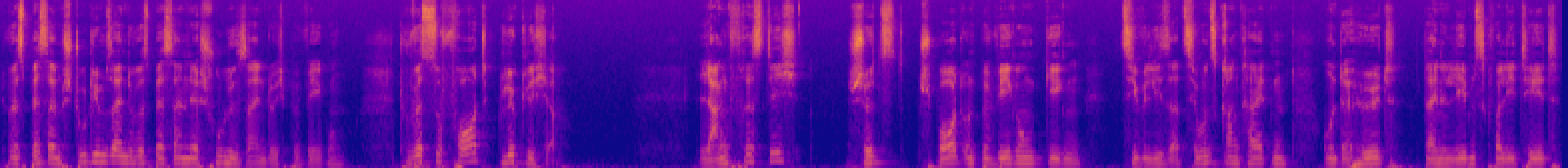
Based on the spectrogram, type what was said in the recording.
Du wirst besser im Studium sein, du wirst besser in der Schule sein durch Bewegung. Du wirst sofort glücklicher. Langfristig schützt Sport und Bewegung gegen Zivilisationskrankheiten und erhöht deine Lebensqualität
